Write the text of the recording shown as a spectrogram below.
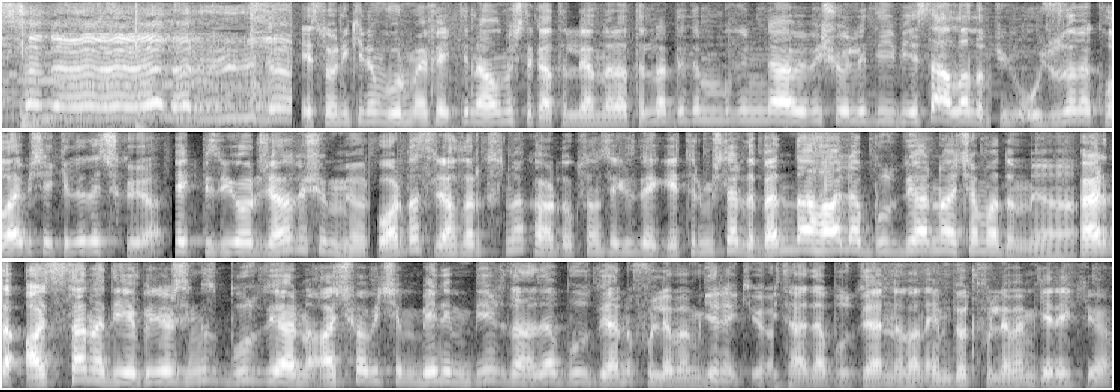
senelerce S12'nin vurma efektini almıştık hatırlayanlar hatırlar dedim bugün de abi bir şöyle DBS'i alalım. Çünkü ucuza ve kolay bir şekilde de çıkıyor. Pek bizi yoracağını düşünmüyorum. Bu arada silahlar kısmına kar 98'de getirmişler de ben daha hala buz diyarını açamadım ya. Ferdi açsana diyebilirsiniz. Buz diyarını açmam için benim bir tane daha buz diyarını fullemem gerekiyor. Bir tane daha buz diyarı ne lan M4 fullemem gerekiyor.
